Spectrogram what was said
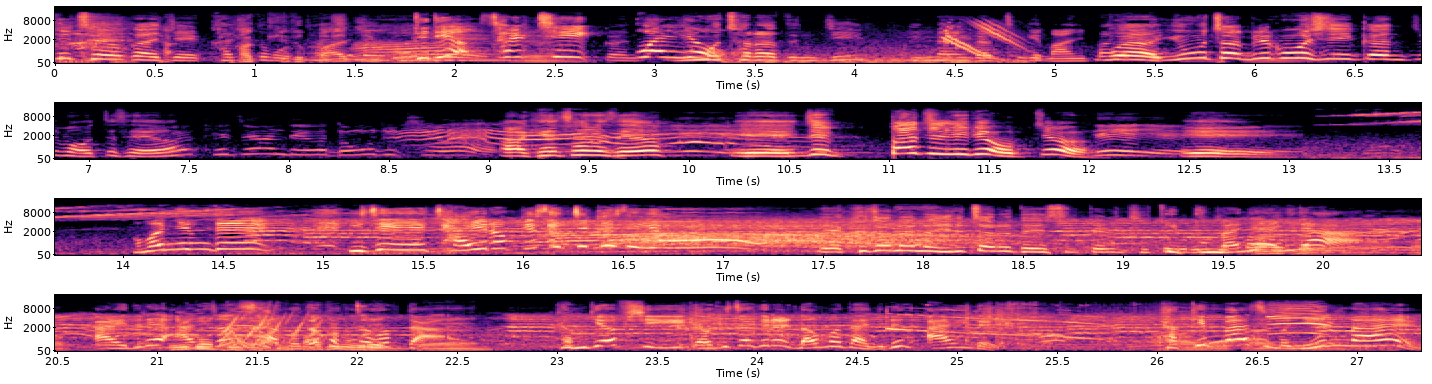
휠체어가 이제 가지도 바퀴도 못하죠. 빠지고. 드디어 네. 설치 그러니까 완료. 유모차라든지 인라인 같은 게 많이 빠져. 뭐야 유모차 밀고 오시니까 좀 어떠세요? 괜찮은데요. 너무 좋죠. 아 괜찮으세요? 예, 이제 빠질 일이 없죠? 네, 예. 예. 어머님들 이제 자유롭게 산책하세요. 예, 그 전에는 일자로 돼 있을 때는 저쪽으로 이뿐만이 아니라. 아이들의 안전 사고도 걱정 없다. 그랬는데. 경계 없이 여기저기를 넘어다니는 아이들. 바퀴 빠지면 옛말.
